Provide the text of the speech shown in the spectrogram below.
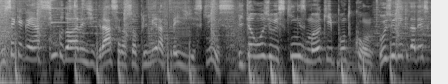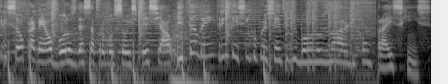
você quer ganhar 5 dólares de graça na sua primeira trade de skins? Então use o skinsmonkey.com. Use o link da descrição para ganhar o bônus dessa promoção especial e também 35% de bônus na hora de comprar skins.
